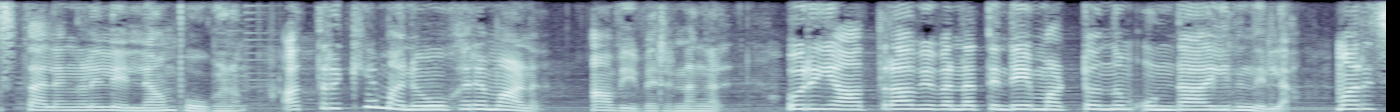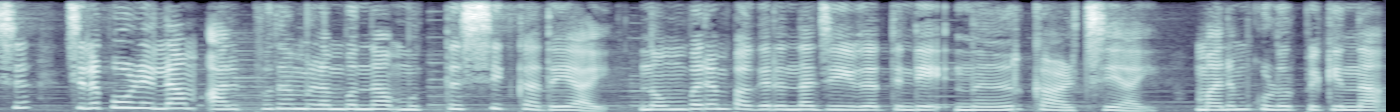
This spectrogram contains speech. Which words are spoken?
സ്ഥലങ്ങളിലെല്ലാം പോകണം. അത്രയ്ക്ക് മനോഹരമാണ് ആ വിവരണങ്ങൾ. ഒരു യാത്രാ വിവരണത്തിന്റെ മട്ടൊന്നും ഉണ്ടായിരുന്നില്ല. മറിച്ച് ചിലപ്പോഴെല്ലാം അത്ഭുതം വിളമ്പുന്ന മുത്തശ്ശി കഥയായി നൊമ്പരം പകരുന്ന ജീവിതത്തിന്റെ നേർക്കാഴ്ചയായി മനം കുളിർപ്പിക്കുന്ന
